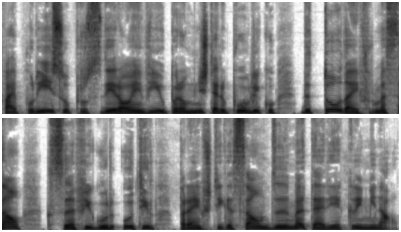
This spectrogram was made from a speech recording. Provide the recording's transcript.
vai, por isso, proceder ao envio para o Ministério Público de toda a informação que se afigure útil para a investigação de matéria criminal.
